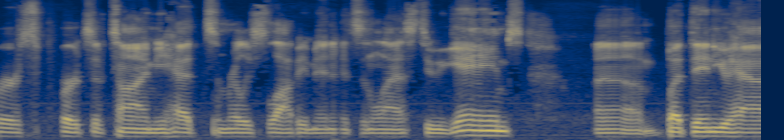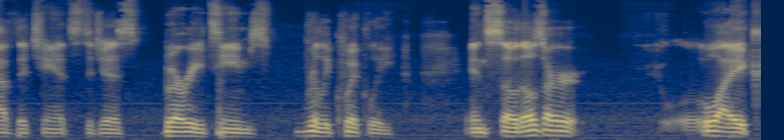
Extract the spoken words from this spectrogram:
for spurts of time. You had some really sloppy minutes in the last two games, um, but then you have the chance to just bury teams really quickly. And so those are like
